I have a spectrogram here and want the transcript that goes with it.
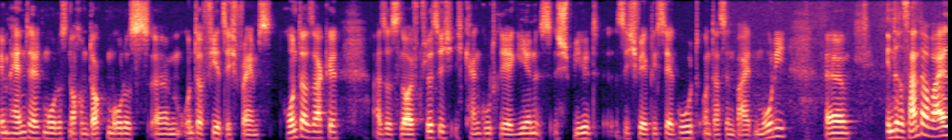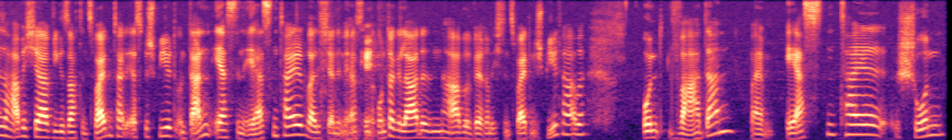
im Handheld-Modus noch im Dock-Modus ähm, unter 40 Frames runtersacke. Also es läuft flüssig, ich kann gut reagieren, es, es spielt sich wirklich sehr gut und das in beiden Modi. Äh, Interessanterweise habe ich ja, wie gesagt, den zweiten Teil erst gespielt und dann erst den ersten Teil, weil ich ja den ersten okay. runtergeladen habe, während ich den zweiten gespielt habe. Und war dann beim ersten Teil schon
